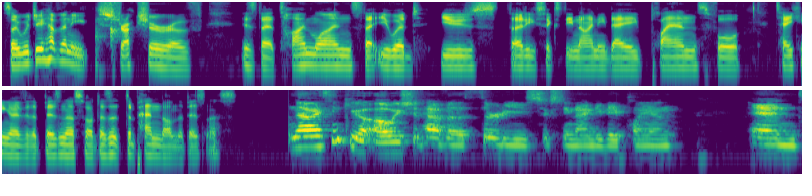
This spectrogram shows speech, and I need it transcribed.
So would you have any structure of is there timelines that you would use 30 60 90 day plans for taking over the business or does it depend on the business? No i think you always should have a 30 60 90 day plan. And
